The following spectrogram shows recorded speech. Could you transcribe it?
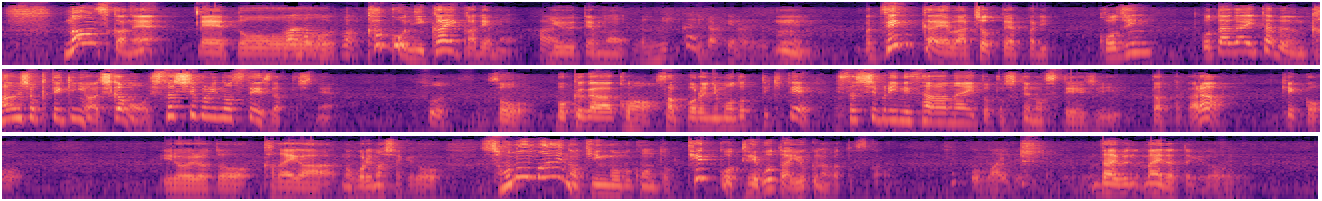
すね。なんすかねえっ、と、まあまあ過去2回かでも、はい。言うても。まあ2回だけなんで。すね、うん、まあ前回はちょっとやっぱり個人お互い多分感触的にはしかも久しぶりのステージだったしね。そうですね。そう。僕がこ札幌に戻ってきて久しぶりにサーナイトとしてのステージだったから結構いろいろと課題が残りましたけどその前のキングオブコント結構手応え良くなかったですか？結構前でしたけどね。だいぶ前だったけど、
